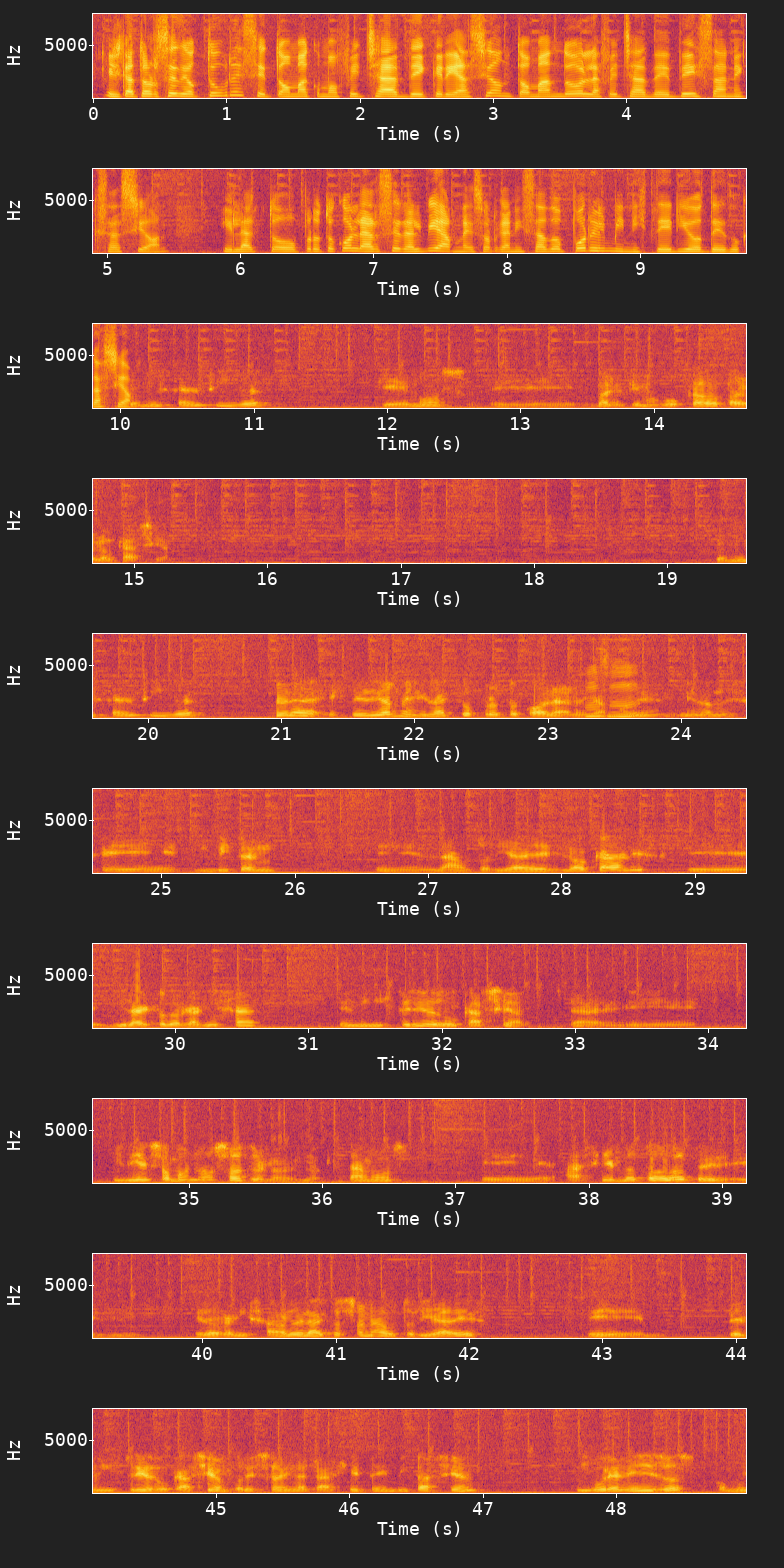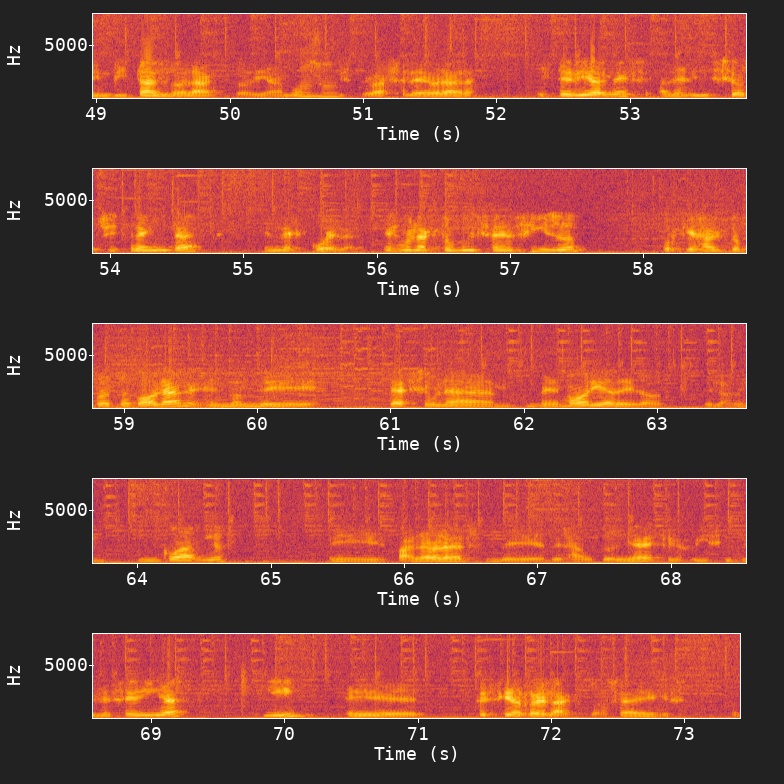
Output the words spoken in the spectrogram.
El 14 de octubre se toma como fecha de creación, tomando la fecha de desanexación. El acto protocolar será el viernes, organizado por el Ministerio de Educación. Muy sencilla que hemos, eh, bueno, que hemos buscado para la ocasión. Muy sencilla. este viernes el acto protocolar, digamos, ¿eh? es donde se invitan eh, las autoridades locales eh, y el acto lo organiza el Ministerio de Educación. O sea, si bien somos nosotros los, que estamos haciendo todo, pero el, organizador del acto son las autoridades del Ministerio de Educación. Por eso en la tarjeta de invitación figuran ellos como invitando al acto, digamos, que se va a celebrar este viernes a las 18 y 30 en la escuela. Es un acto muy sencillo porque es acto protocolar en donde se hace una memoria de los, de los 25 años, eh, palabras de, las autoridades que nos visiten ese día y eh, se cierra el acto. O sea, es,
